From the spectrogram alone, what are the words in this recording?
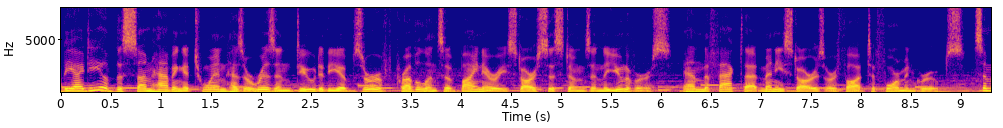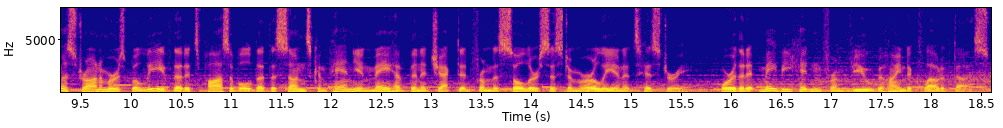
The idea of the Sun having a twin has arisen due to the observed prevalence of binary star systems in the universe, and the fact that many stars are thought to form in groups. Some astronomers believe that it's possible that the Sun's companion may have been ejected from the solar system early in its history, or that it may be hidden from view behind a cloud of dust.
